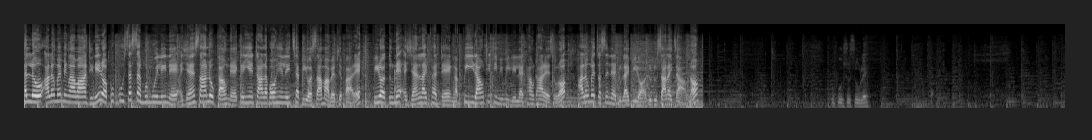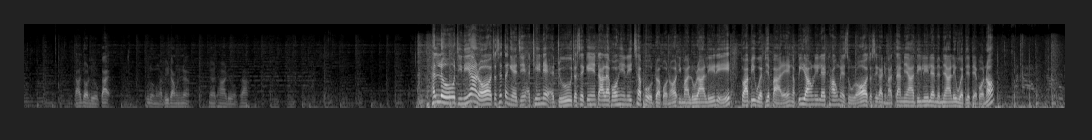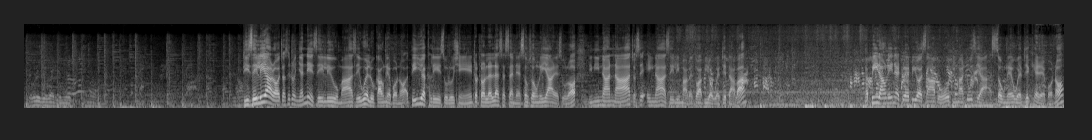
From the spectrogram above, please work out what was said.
ဟယ်လိုအားလုံးပဲမင်္ဂလာပါဒီနေ့တော့ပူပူဆက်ဆက်မွမွေးလေးနဲ့အရန်စားလို့ကောင်းတယ်ကရင်တာလဘောဟင်းလေးချက်ပြီးတော့စားမှာပဲဖြစ်ပါတယ်ပြီးတော့သူနဲ့အရန်လိုက်ဖက်တဲ့ငပီတောင်ထိထိမိမိလေးလည်းထောင်းထားတယ်ဆိုတော့အားလုံးပဲကြွစစ်နဲ့တူလိုက်ပြီးတော့အတူတူစားလိုက်ကြအောင်နော်ပူပူဆူဆူလေးကားကြော်လေးကိုကြိုက်ခုလိုငပီတောင်လေးနဲ့ညထားလေးကိုစား ဟယ်လိုဒီနေ့ကတော့ကျစစ်တငယ်ချင်းအထင်းနဲ့အတူကျစစ်ကရင်တာလက်ဘောဟင်းလေးချက်ဖို့အတွက်ပေါ့နော်ဒီမှာလိုရာလေးတွေတွားပြီးဝယ်ပြစ်ပါတယ်ငပီတောင်လေးလည်းထောင်းမယ်ဆိုတော့ကျစစ်ကဒီမှာတံမြာသီးလေးလည်းများများလေးဝယ်ပြစ်တယ်ပေါ့နော်ရိုးရိုးရိုးပဲဒီမျိုးဒီဈေးလေးကတော့ကျစစ်တို့ညနေဈေးလေးကိုမှဈေးဝယ်လို့ကောင်းတယ်ပေါ့နော်အသီးရွက်ကလေးဆိုလို့ရှိရင်တော်တော်လက်လက်ဆက်ဆက်နဲ့စုံစုံလေးရတယ်ဆိုတော့ဒီနီနာနာကျစစ်အိမ်နာကဈေးလေးမှာပဲတွားပြီးတော့ဝယ်ပြစ်တာပါ ငပီတောင်လေးနဲ့တွဲပြီးတော့စားဖို့ဒီမှာတိုးစရာအစုံလဲဝယ်ပြစ်ခဲ့တယ်ပေါ့နော်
